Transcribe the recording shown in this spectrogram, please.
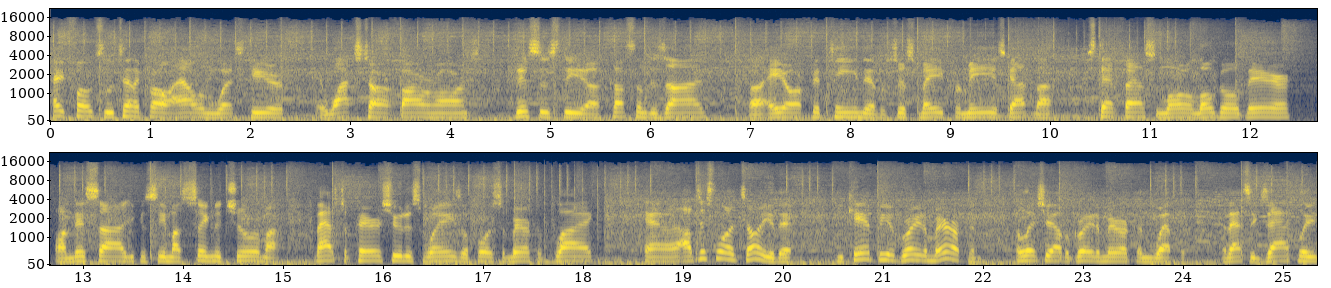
Hey folks, Lieutenant Colonel Allen West here at Watchtower Firearms. This is the uh, custom design uh, AR-15 that was just made for me. It's got my Steadfast and Loyal logo there. On this side, you can see my signature, my master parachutist wings, of course, American flag. And I just want to tell you that you can't be a great American unless you have a great American weapon. And that's exactly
